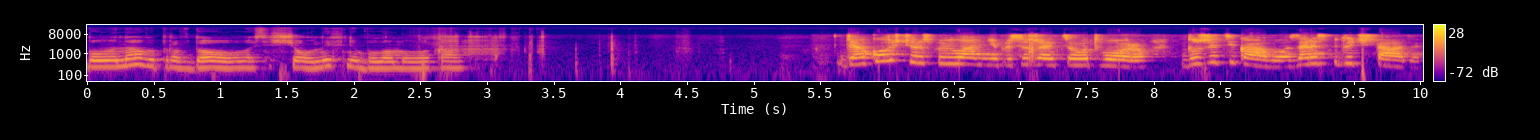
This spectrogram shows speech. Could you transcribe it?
бо вона виправдовувалася, що у них не було молока. Дякую, що розповіла мені про сюжет цього твору. Дуже цікаво. Зараз піду читати.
